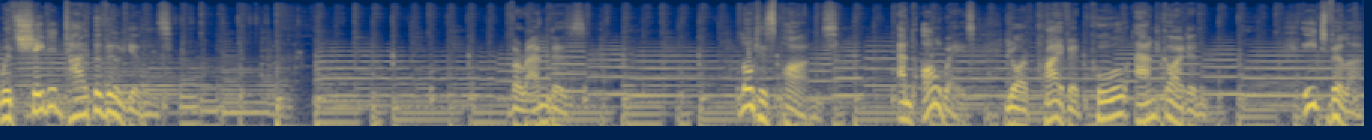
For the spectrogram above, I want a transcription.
with shaded Thai pavilions, verandas, lotus ponds, and always your private pool and garden. Each villa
